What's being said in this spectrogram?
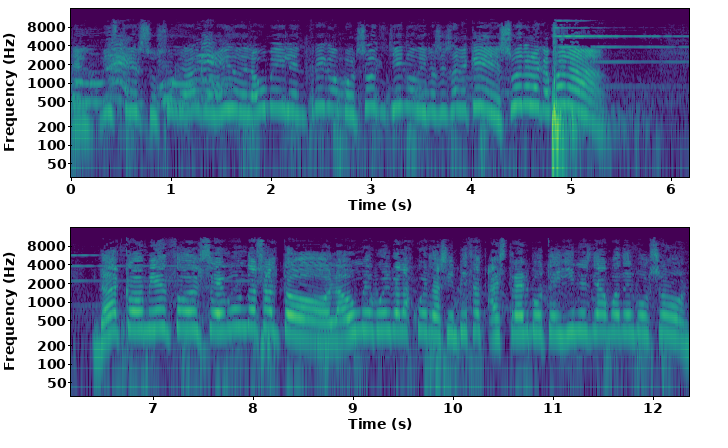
el mister susurra algo al oído de la Hume y le entrega un bolsón lleno de no se sabe qué. ¡Suena la campana! Da comienzo el segundo salto. La UME vuelve a las cuerdas y empieza a extraer botellines de agua del bolsón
